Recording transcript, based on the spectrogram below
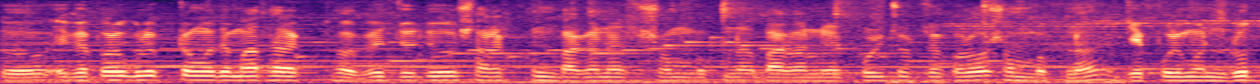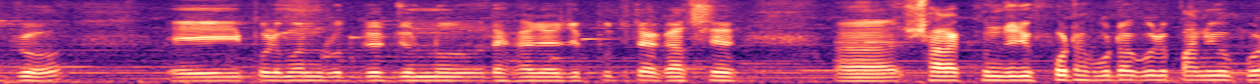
তো এই ব্যাপারগুলো একটু আমাদের মাথায় রাখতে হবে। যদিও সারাক্ষণ বাগানে আসা সম্ভব না, বাগানের পরিচর্যা করাও সম্ভব না। যে পরিমাণ রৌদ্র এই পরিমাণ রোদ্রের জন্য দেখা যায় যে প্রতিটা গাছে সারাক্ষণ যদি ফোটা ফোটা করে পানি উপর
